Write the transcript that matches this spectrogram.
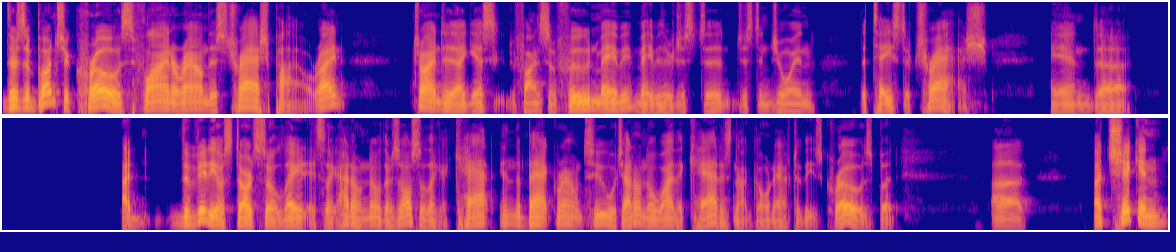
there's a bunch of crows flying around this trash pile, right? Trying to, I guess, find some food. Maybe, maybe they're just uh, just enjoying the taste of trash. And uh, I, the video starts so late. It's like I don't know. There's also like a cat in the background too, which I don't know why the cat is not going after these crows, but uh, a chicken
